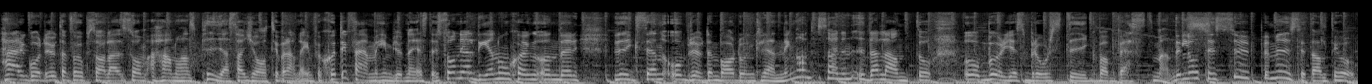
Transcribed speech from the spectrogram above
herrgård utanför Uppsala som han och hans Pia sa ja till varandra inför 75 inbjudna gäster. Sonja Aldén hon sjöng under vigseln och bruden bar då en klänning av designen Ida Lanto och Börjes bror Stig var best man. Det låter supermysigt alltihop.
